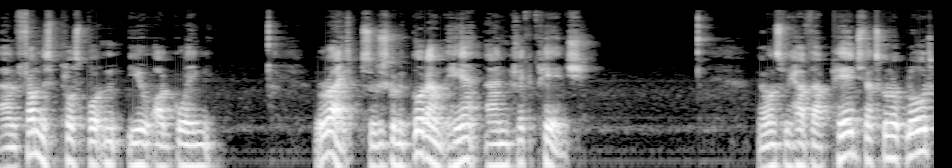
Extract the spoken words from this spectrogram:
and from this plus button, you are going, right, so just going to go down here and click page. Now, once we have that page that's going to upload,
